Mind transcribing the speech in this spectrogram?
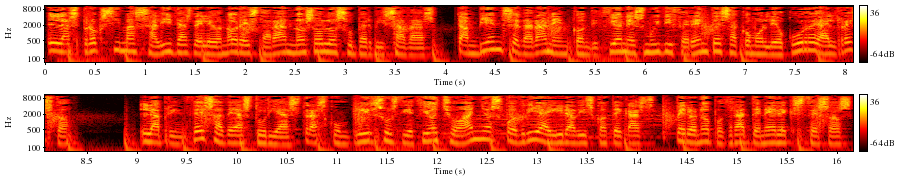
Las próximas salidas de Leonor estarán no solo supervisadas, también se darán en condiciones muy diferentes a como le ocurre al resto. La princesa de Asturias tras cumplir sus 18 años podría ir a discotecas, pero no podrá tener excesos,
